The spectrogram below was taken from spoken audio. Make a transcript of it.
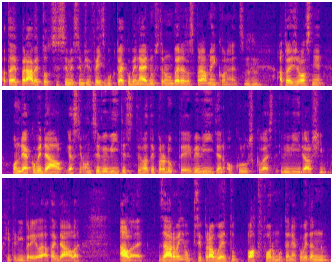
A to je právě to, co si myslím, že Facebook to jakoby na jednu stranu bere za správný konec. Mhm. A to je, že vlastně on jde jakoby dál, jasně, on si vyvíjí ty, tyhle ty produkty, vyvíjí ten Oculus Quest, vyvíjí další chytrý brýle a tak dále, ale zároveň on připravuje tu platformu, ten jakoby ten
